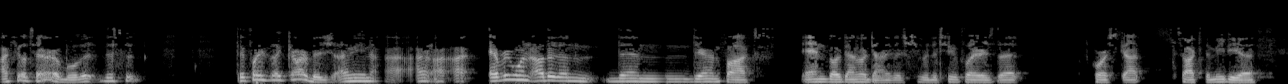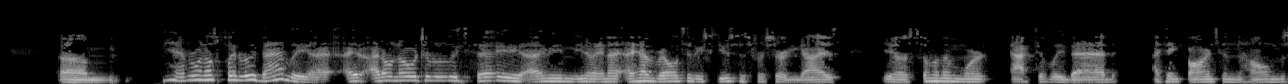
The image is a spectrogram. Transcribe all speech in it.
I feel terrible. Th- This is, they played like garbage. I mean, I, I, I, everyone other than than De'Aaron Fox and Bogdan Bogdanovic, who were the two players that, of course, got to talk to the media. Um, yeah, everyone else played really badly. I, I I don't know what to really say. I mean, you know, and I, I have relative excuses for certain guys. You know, some of them weren't actively bad. I think Barnes and Holmes,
